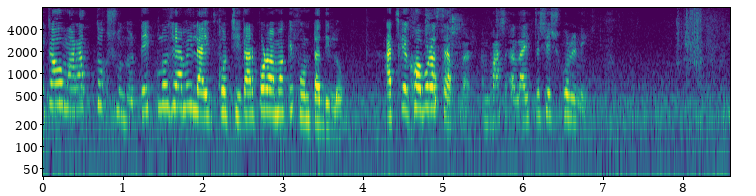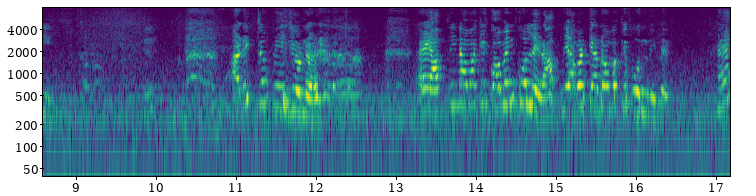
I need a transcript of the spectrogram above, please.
এটাও মারাত্মক সুন্দর। দেখল যে আমি লাইভ করছি তারপর আমাকে ফোনটা দিল। আজকে খবর আছে আপনার। লাইভটা শেষ করে নেই। আরেকটা পেজ ওনার এই আপনি না আমাকে কমেন্ট করলেন আপনি আবার কেন আমাকে ফোন দিলেন? হ্যাঁ?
